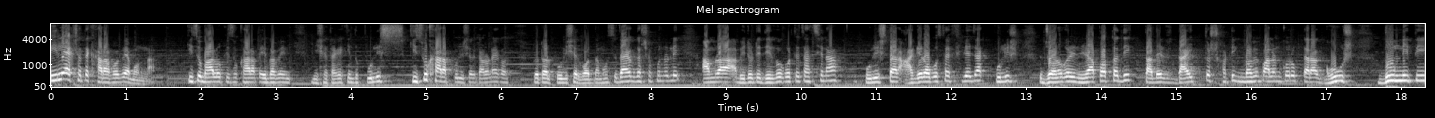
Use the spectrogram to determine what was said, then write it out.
মিলে একসাথে খারাপ হবে এমন না। কিছু ভালো, কিছু খারাপ এইভাবে মিশে থাকে। কিন্তু পুলিশ, কিছু খারাপ পুলিশের কারণে এখন টোটাল পুলিশের বদনাম হচ্ছে। যাই হোক দর্শক মণ্ডলী, আমরা ভিডিওটি দীর্ঘ করতে চাচ্ছি না। পুলিশ তার আগের অবস্থায় ফিরে যাক। পুলিশ জনগণের নিরাপত্তা দিক, তাদের দায়িত্ব সঠিকভাবে পালন করুক। তারা ঘুষ, দুর্নীতি,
